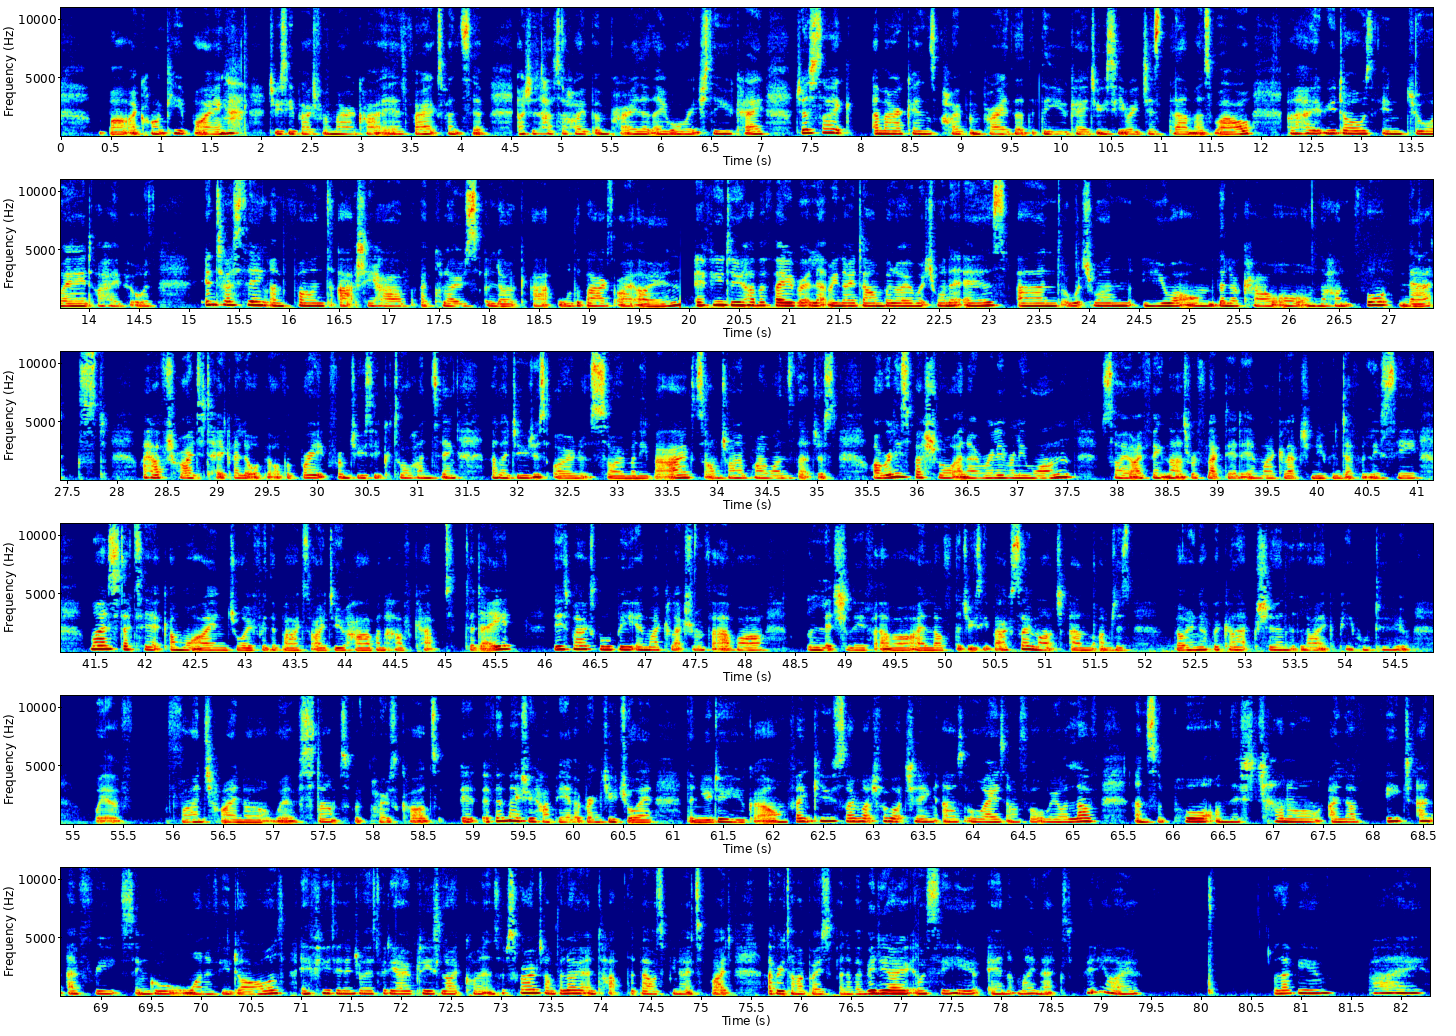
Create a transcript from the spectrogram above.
but I can't keep buying juicy bags from America. It is very expensive. I just have to hope and pray that they will reach the UK, just like Americans hope and pray that the UK juicy reaches them as well. I hope you dolls enjoyed. I hope it was interesting and fun to actually have a close look at all the bags I own. If you do have a favourite, let me know down below which one it is and which one you are on the lookout or on the hunt for next. I have tried to take a little bit of a break from Juicy Couture hunting as I do just own so many bags. So I'm trying to buy ones that just are really special and I really, really want. So I think that's reflected in my collection. You can definitely see my aesthetic and what I enjoy through the bags I do have and have kept to date. These bags will be in my collection forever, literally forever. I love the Juicy bags so much and I'm just building up a collection like people do with fine china with stamps with postcards if it makes you happy if it brings you joy then you do you girl thank you so much for watching as always and for all your love and support on this channel i love each and every single one of you dolls. If you did enjoy this video, please like, comment and subscribe down below and tap the bell to be notified every time I post another video. I will see you in my next video. Love you. Bye.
